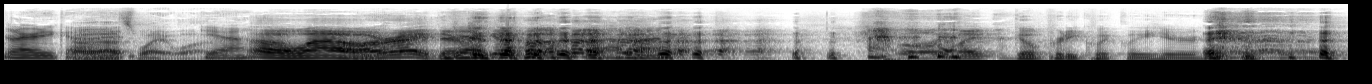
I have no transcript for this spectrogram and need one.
already got Oh, it. that's Whitewater. Yeah. Oh wow! All right, there we go. Uh-huh. well, it might go pretty quickly here.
